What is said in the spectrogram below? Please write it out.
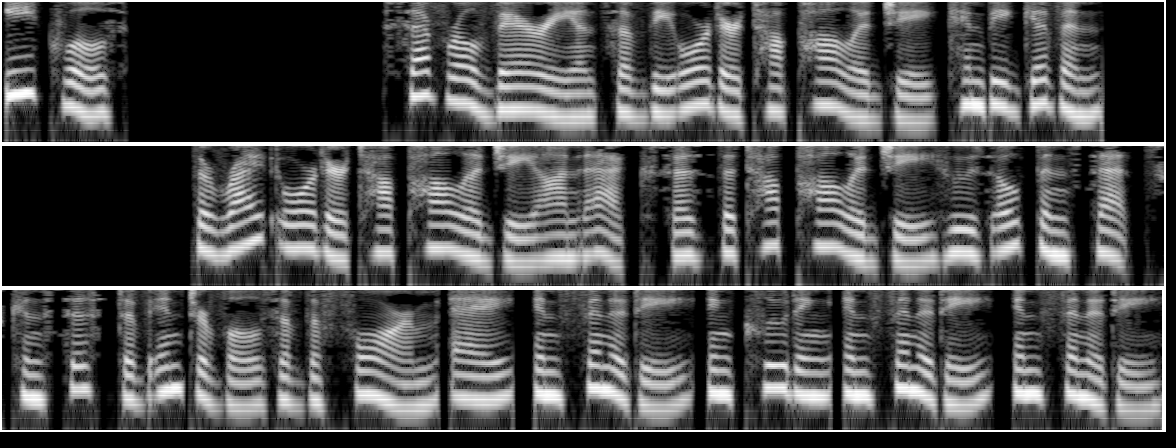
equals Several variants of the order topology can be given The right-order topology on X is the topology whose open sets consist of intervals of the form A, infinity including infinity, infinity.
